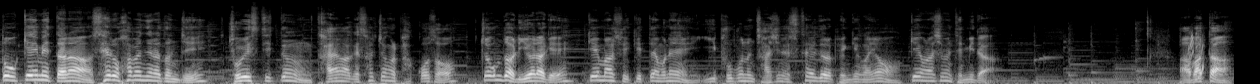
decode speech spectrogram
또 게임에 따라 새로 화면이라든지 조이스틱 등 다양하게 설정을 바꿔서 조금 더 리얼하게 게임할 수 있기 때문에 이 부분은 자신의 스타일대로 변경하여 게임을 하시면 됩니다. 아 맞다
